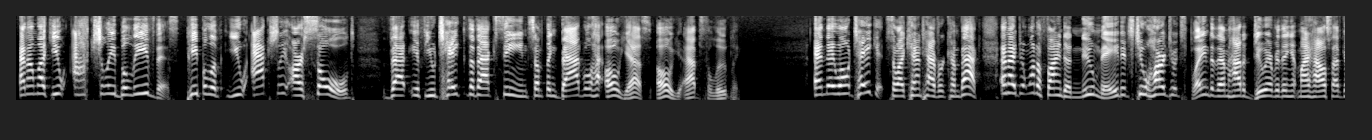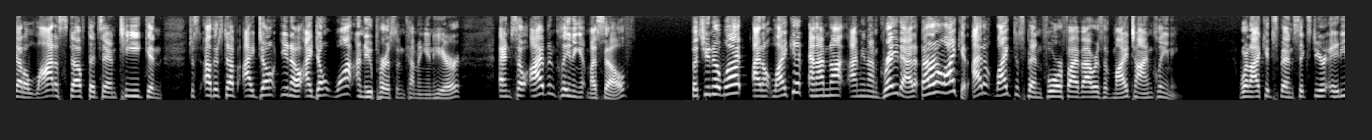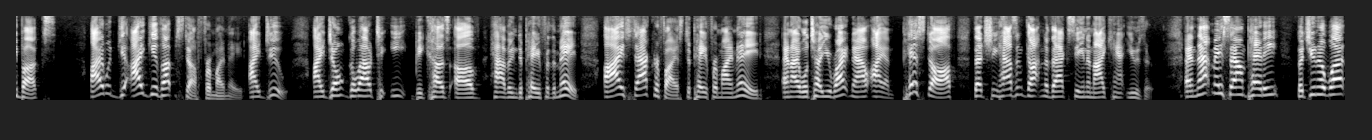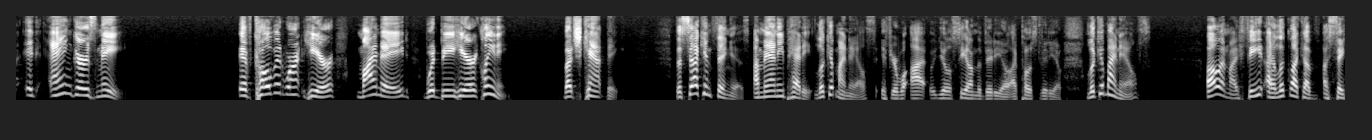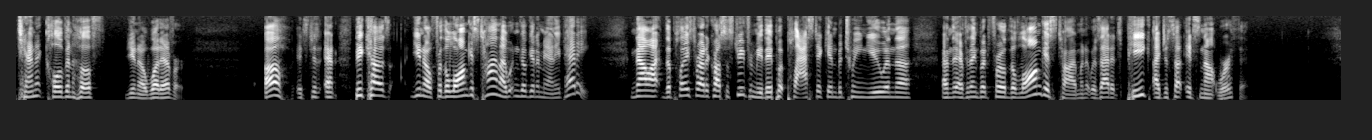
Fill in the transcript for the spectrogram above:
And I'm like, You actually believe this? People of you actually are sold that if you take the vaccine, something bad will happen. Oh, yes. Oh, absolutely and they won't take it. So I can't have her come back. And I don't want to find a new maid. It's too hard to explain to them how to do everything at my house. I've got a lot of stuff that's antique and just other stuff. I don't, you know, I don't want a new person coming in here. And so I've been cleaning it myself. But you know what? I don't like it. And I'm not, I mean, I'm great at it, but I don't like it. I don't like to spend four or five hours of my time cleaning when I could spend 60 or 80 bucks I would gi- I give up stuff for my maid. I do. I don't go out to eat because of having to pay for the maid. I sacrifice to pay for my maid, and I will tell you right now, I am pissed off that she hasn't gotten a vaccine and I can't use her. And that may sound petty, but you know what? It angers me. If COVID weren't here, my maid would be here cleaning, but she can't be. The second thing is a mani pedi. Look at my nails. If you're, I, you'll see on the video. I post video. Look at my nails. Oh, and my feet. I look like a, a satanic cloven hoof. You know, whatever. Oh, it's just and because you know, for the longest time, I wouldn't go get a mani pedi. Now, I, the place right across the street from me, they put plastic in between you and the and the everything. But for the longest time, when it was at its peak, I just thought it's not worth it.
